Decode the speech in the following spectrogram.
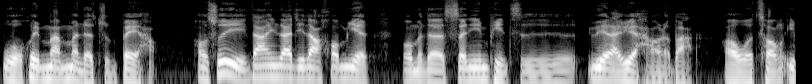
我会慢慢的准备好。好，所以大家应该听到后面我们的声音品质越来越好了吧？哦，我从一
